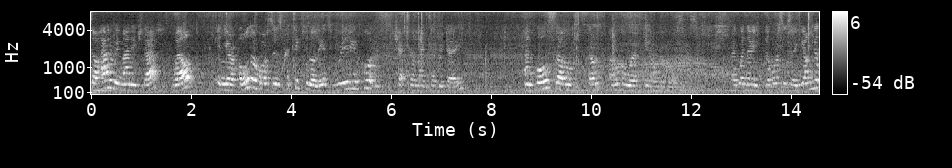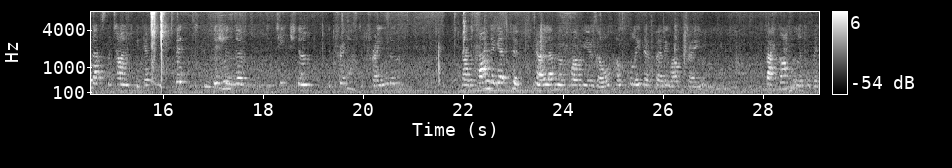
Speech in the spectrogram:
So how do we manage that? Well, in your older horses particularly, it's really important to check their legs every day. And also, don't overwork the older horses. Right, when the horses are younger, that's the time to be getting fit, to condition them, to teach them the tricks, to train them. By the time they get to you know 11 or 12 years old, hopefully they're fairly well trained. Back off a little bit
